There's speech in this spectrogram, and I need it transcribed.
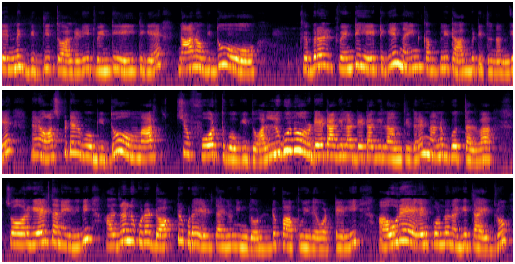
ಟೆನ್ನಿಗೆ ಬಿದ್ದಿತ್ತು ಆಲ್ರೆಡಿ ಟ್ವೆಂಟಿ ಏಯ್ಟಿಗೆ ನಾನು ಹೋಗಿದ್ದು ಫೆಬ್ರವರಿ ಟ್ವೆಂಟಿ ಏಯ್ಟಿಗೆ ನೈನ್ ಕಂಪ್ಲೀಟ್ ಆಗಿಬಿಟ್ಟಿತ್ತು ನನಗೆ. ನಾನು ಹಾಸ್ಪಿಟಲ್ಗೆ ಹೋಗಿದ್ದು ಮಾರ್ಚ್ ಫೋರ್ತ್ಗೆ ಹೋಗಿದ್ದು. ಅಲ್ಲಿಗೂ ಅವ್ರು ಡೇಟ್ ಆಗಿಲ್ಲ ಡೇಟ್ ಆಗಿಲ್ಲ ಅಂತಿದ್ದಾರೆ. ನನಗೆ ಗೊತ್ತಲ್ವಾ? ಸೊ ಅವ್ರಿಗೆ ಹೇಳ್ತಾನೆ ಇದ್ದೀನಿ. ಅದರಲ್ಲೂ ಕೂಡ ಡಾಕ್ಟ್ರು ಕೂಡ ಹೇಳ್ತಾ ಇದ್ರು, ನಿಂಗೆ ದೊಡ್ಡ ಪಾಪು ಇದೆ ಹೊಟ್ಟೆಯಲ್ಲಿ ಅವರೇ ಹೇಳ್ಕೊಂಡು ನಗಿತಾ ಇದ್ರು.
